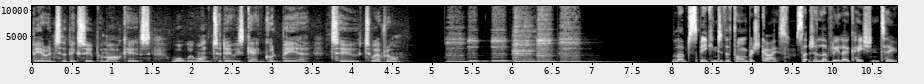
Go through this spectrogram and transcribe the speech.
beer into the big supermarkets. What we want to do is get good beer to, to everyone. Loved speaking to the Thornbridge guys. Such a lovely location, too.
